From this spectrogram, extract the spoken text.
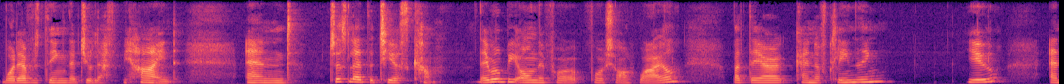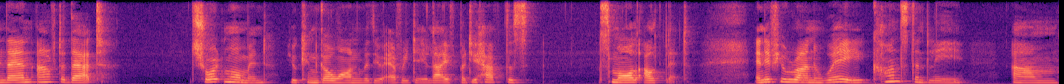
whatever thing that you left behind, and just let the tears come. They will be only for for a short while, but they are kind of cleansing you, and then after that short moment, you can go on with your everyday life. But you have this small outlet. And if you run away constantly, um,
